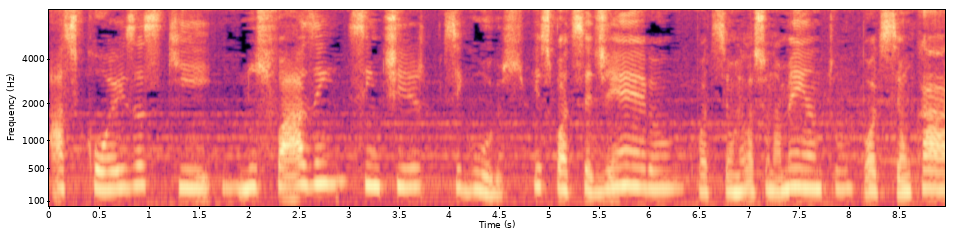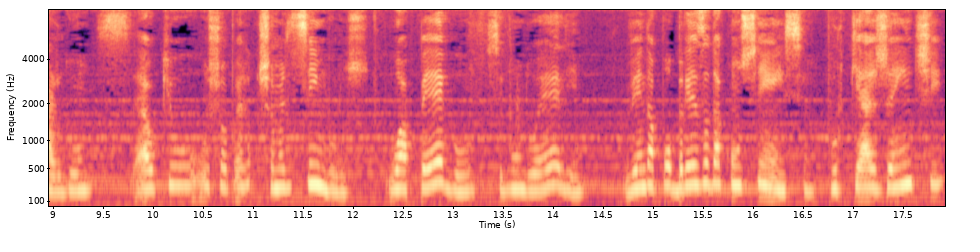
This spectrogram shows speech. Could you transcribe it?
às coisas que nos fazem sentir seguros. Isso pode ser dinheiro, pode ser um relacionamento, pode ser um cargo. É o que o, Chopper chama de símbolos. O apego, segundo ele, vem da pobreza da consciência, porque a gente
